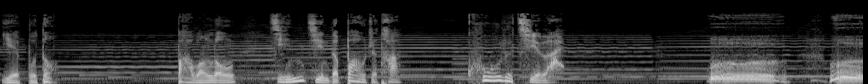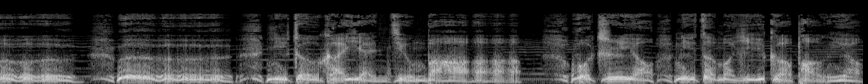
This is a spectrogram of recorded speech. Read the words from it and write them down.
也不动。霸王龙紧紧的抱着他，哭了起来。我我我，你睁开眼睛吧！我只有你这么一个朋友，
